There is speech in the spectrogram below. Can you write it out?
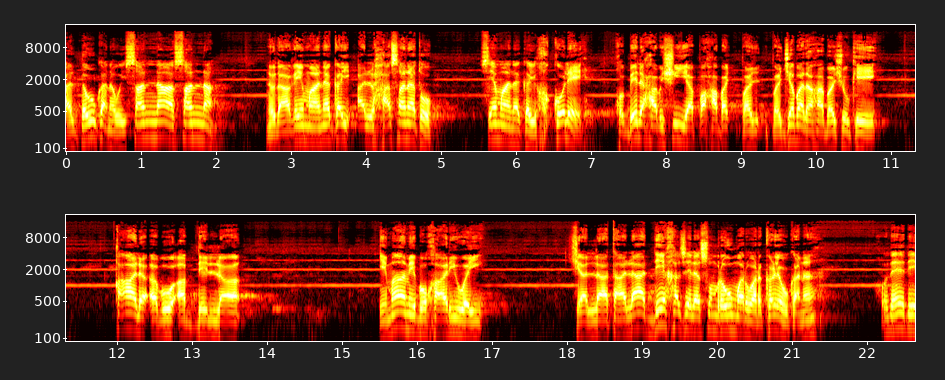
هلته وکنه وی سنه سنه نو د هغې معنی کوي الحسنتو څه معنی کوي ښکلی خو بالحبشي یا په ژبه د حبشو کې قال ابو عبدالله امام بخاری وی چې الله تعالی دې ښځې له څومره عمر ورکړی و که نه خدای دې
